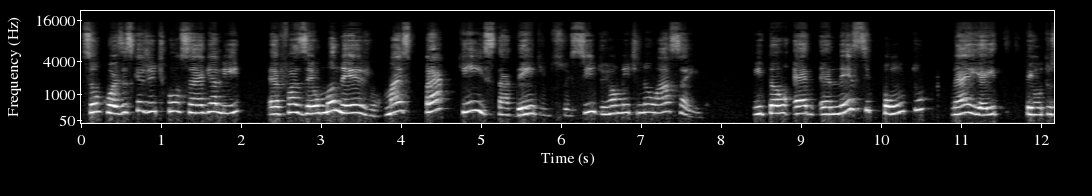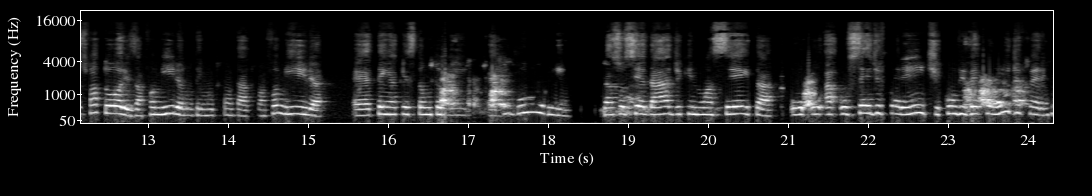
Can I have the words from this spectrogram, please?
são coisas que a gente consegue ali é, fazer o manejo. Mas para quem está dentro do suicídio, realmente não há saída. Então, é, é nesse ponto, né? E aí tem outros fatores, a família não tem muito contato com a família, é, tem a questão também é, do bullying, da sociedade que não aceita o, o, a, o ser diferente, conviver com o diferente.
